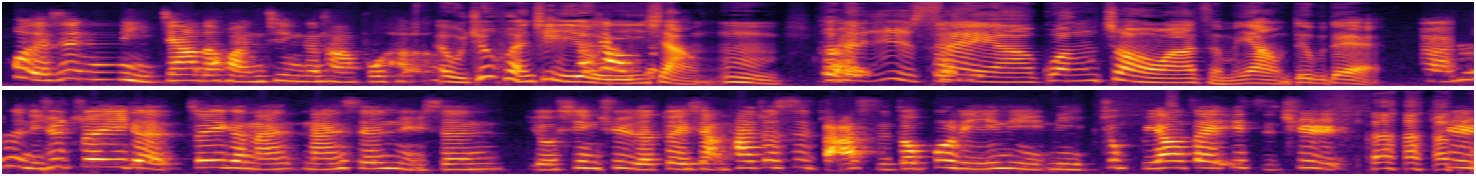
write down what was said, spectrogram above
或者是你家的环境跟它不合。哎、欸，我觉得环境也有影响。嗯，它的日晒啊、光照啊怎么样，对不对？啊，就是你去追一个追一个男男生女生有兴趣的对象，他就是打死都不理你，你就不要再一直去 去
